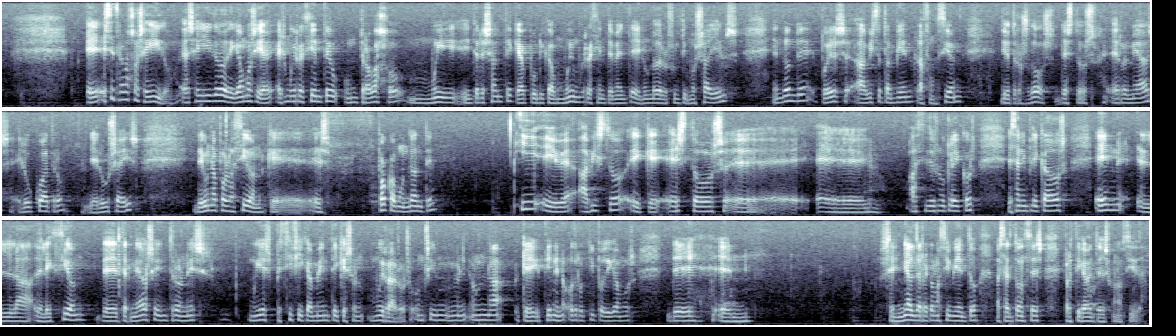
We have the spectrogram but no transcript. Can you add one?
Eh, este trabajo ha seguido, ha seguido, digamos, y es muy reciente, un trabajo muy interesante que ha publicado muy, muy recientemente en uno de los últimos Science, en donde pues, ha visto también la función de otros dos de estos RNAs, el U4 y el U6, de una población que es poco abundante y ha visto eh, que estos eh, ácidos nucleicos están implicados en la elección de determinados electrones muy específicamente y que son muy raros, que tienen otro tipo, digamos, de señal de reconocimiento hasta entonces prácticamente desconocida.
